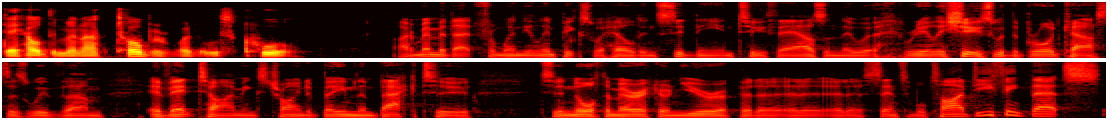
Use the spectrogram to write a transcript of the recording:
they held them in October when it was cool. I remember that from when the Olympics were held in Sydney in 2000. There were real issues with the broadcasters with um, event timings, trying to beam them back to to North America and Europe at a, at a, at a sensible time. Do you think that's,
